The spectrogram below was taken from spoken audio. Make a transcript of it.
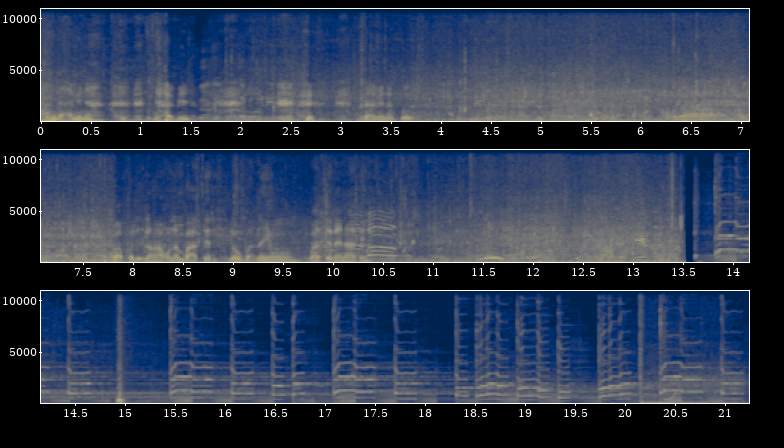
Ang dami na. dami na. dami na po. Papalit lang ako ng battery. Low na yung battery natin.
